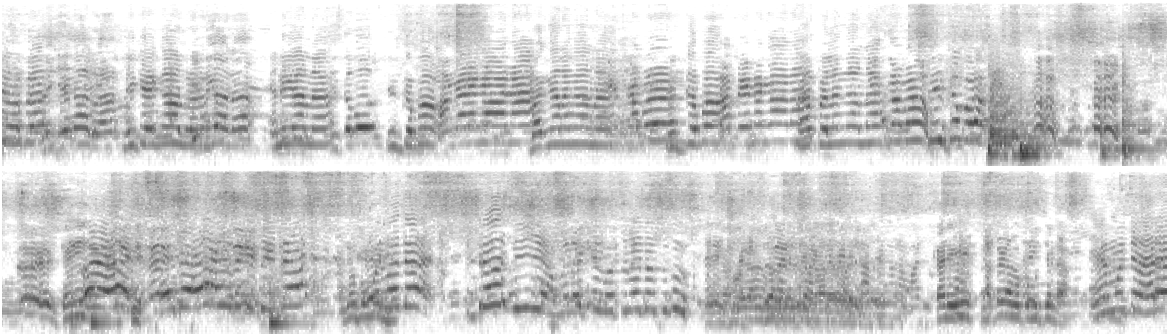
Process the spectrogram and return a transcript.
చెప్తారా నీకేం కావాలరా ఎన్ని కావాలరా తీసుకోపో బంగారం కావాలా తీసుకోపో నా తెలంగాణ తీసుకోపో కానీ గట్ల కాదు ఒక ముచ్చట. ఏం ముచ్చట? అరే!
